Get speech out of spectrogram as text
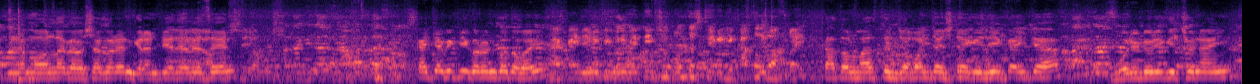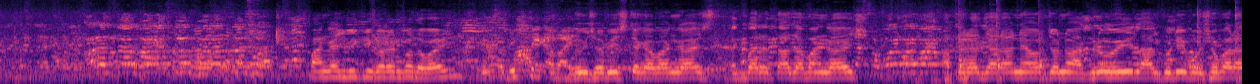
আপনারা মহল্লায় ব্যবসা করেন গ্যারান্টি অবশ্যই অবশ্যই। কাইটা বিক্রি করেন কত ভাই? হ্যাঁ ভাই কাতল মাছ ভাই। কাতল মাছ তিনশো পঞ্চাশ টাকা কেজি কাইটা বড়ি টুরি কিছু নাই। পাঙ্গাস বিক্রি করেন কত ভাই? বিশ টাকা ভাই। দুইশো বিশ টাকা পাঙ্গাস একবারে তাজা পাঙ্গাস। আপনারা যারা নেওয়ার জন্য আগ্রহী লালকুটি বসুপাড়া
